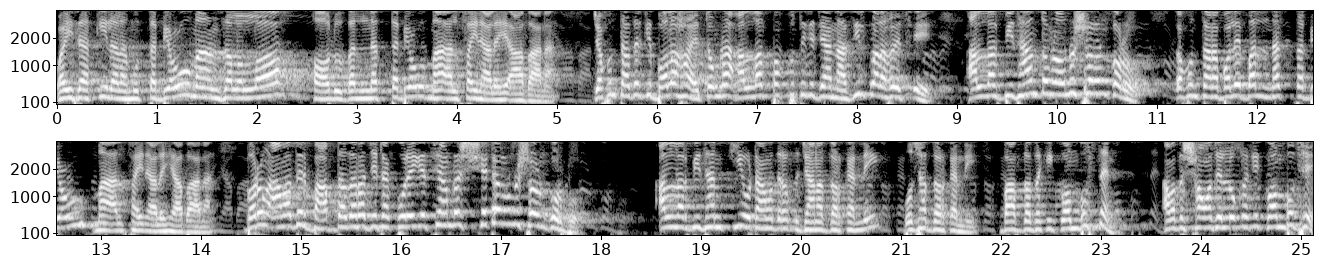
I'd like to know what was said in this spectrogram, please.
ওয়াইদা কিল আলহামুত্তাবিউ মা আনজালাল্লাহ, ক্বালু বাল নাত্তাবিউ মা আলফাইনা আলাইহি আবানা। যখন তাদেরকে বলা হয়, তোমরা আল্লাহর পক্ষ থেকে যা নাজিল করা হয়েছে, আল্লাহর বিধান তোমরা অনুসরণ করো, তখন তারা বলে মা আলফাইনা আবানা। বরং আমাদের বাপ দাদারা যেটা করে গেছে, আমরা সেটার অনুসরণ করব। আল্লাহর বিধান কি, ওটা আমাদের অত জানার দরকার নেই, বোঝার দরকার নেই। বাপ দাদা কি কম বুঝতেন? আমাদের সমাজের লোকরা কি কম বোঝে?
